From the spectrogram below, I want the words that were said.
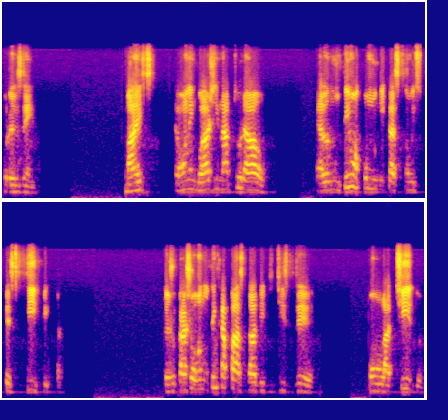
por exemplo. Mas é uma linguagem natural. Ela não tem uma comunicação específica. Seja, o cachorro não tem capacidade de dizer com o latido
